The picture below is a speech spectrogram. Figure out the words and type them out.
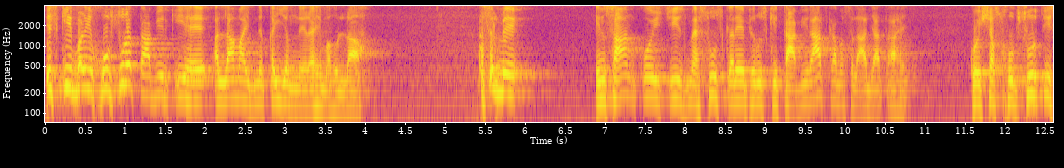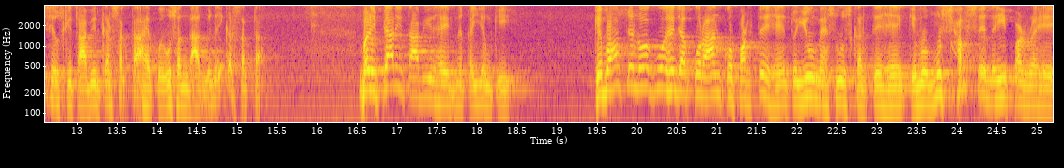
اس کی بڑی خوبصورت تعبیر کی ہے علامہ ابن قیم نے رحمہ اللہ۔ اصل میں انسان کوئی چیز محسوس کرے پھر اس کی تعبیرات کا مسئلہ آ جاتا ہے۔ کوئی شخص خوبصورتی سے اس کی تعبیر کر سکتا ہے، کوئی اس انداز میں نہیں کر سکتا۔ بڑی پیاری تعبیر ہے ابن قیم کی۔ کہ بہت سے لوگ وہ ہیں جب قرآن کو پڑھتے ہیں تو یوں محسوس کرتے ہیں کہ وہ مصحف سے نہیں پڑھ رہے،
